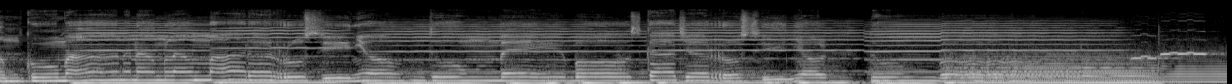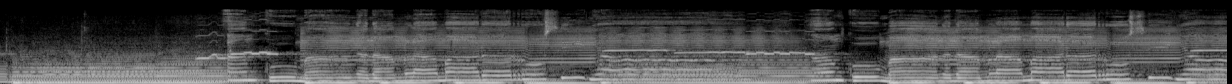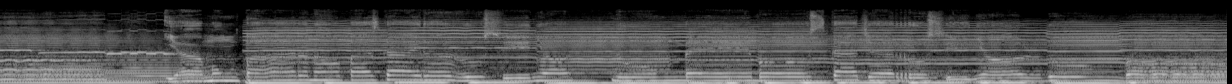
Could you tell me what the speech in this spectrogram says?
Em comanen amb la mare Rossinyol, d'un bé boscatge Rossinyol, d'un bo. Em comanen amb la mare comanen amb la mare Rossinyol. I a mon pare no pas gaire rossinyol, d'un bé boscatge rossinyol, d'un bo.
